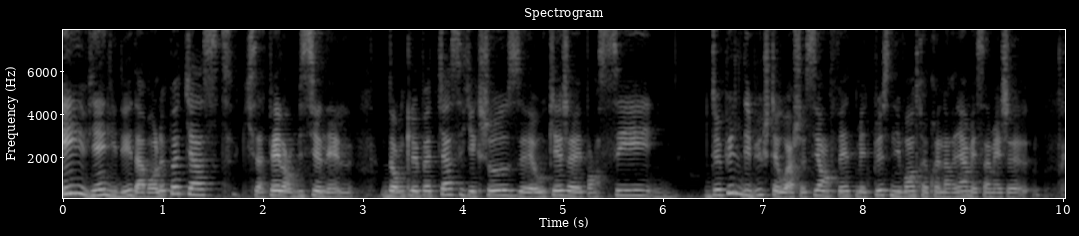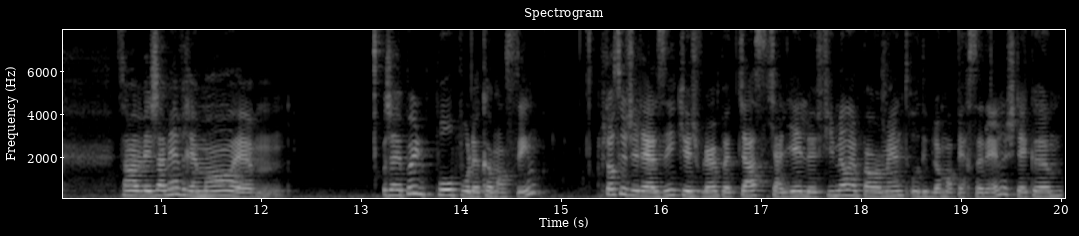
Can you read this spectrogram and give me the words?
Et vient l'idée d'avoir le podcast qui s'appelle Ambitionnel. Donc le podcast, c'est quelque chose euh, auquel j'avais pensé depuis le début que j'étais au HEC en fait, mais plus niveau entrepreneuriat, mais ça m'avait jamais vraiment euh, j'avais pas eu le pot pour le commencer. Puis lorsque j'ai réalisé que je voulais un podcast qui alliait le female empowerment au développement personnel, j'étais comme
